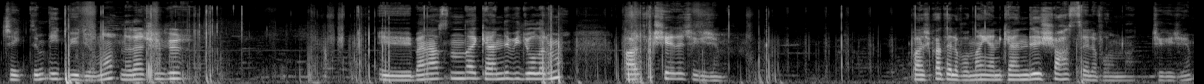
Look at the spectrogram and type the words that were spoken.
çektim ilk videomu. Neden? Çünkü e, ben aslında kendi videolarımı artık şeyde çekeceğim. Başka telefondan yani kendi şahs telefonumdan çekeceğim.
